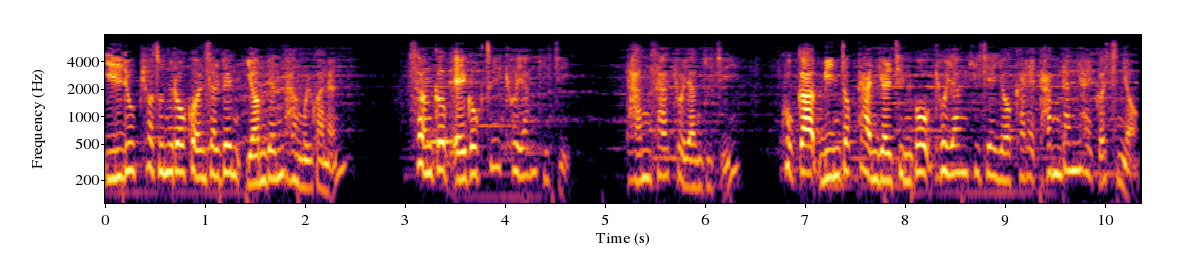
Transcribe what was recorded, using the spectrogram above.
인류 표준으로 건설된 연변 박물관은 성급 애국주의 교양기지, 당사 교양기지, 국가 민족 단결 진보 교양기지의 역할을 당당히 할 것이며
